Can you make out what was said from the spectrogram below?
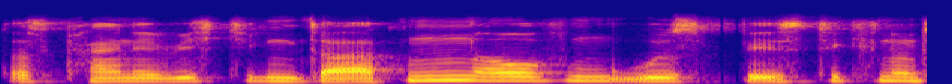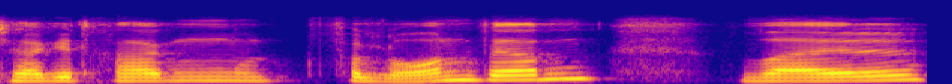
dass keine wichtigen Daten auf dem USB-Stick hin und her getragen und verloren werden, weil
